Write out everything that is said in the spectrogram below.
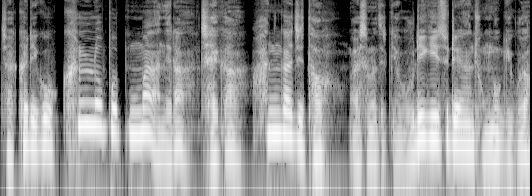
자, 그리고 클로버뿐만 아니라 제가 한 가지 더 말씀을 드릴게요. 우리 기술이라는 종목이고요.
